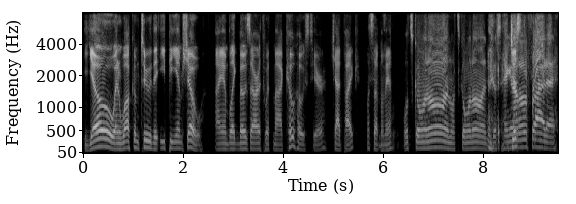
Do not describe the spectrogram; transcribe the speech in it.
Yo, and welcome to the EPM show. I am Blake Bozarth with my co-host here, Chad Pike. What's up, my man? What's going on? What's going on? Just hanging just, out on a Friday.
